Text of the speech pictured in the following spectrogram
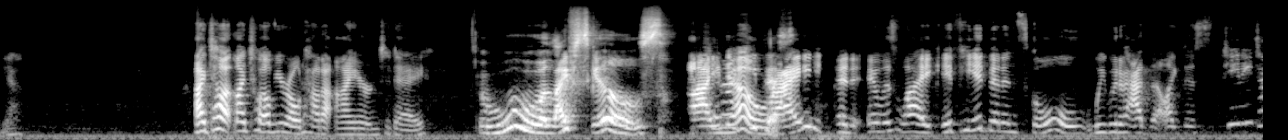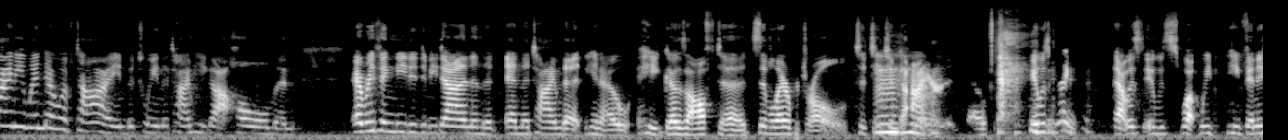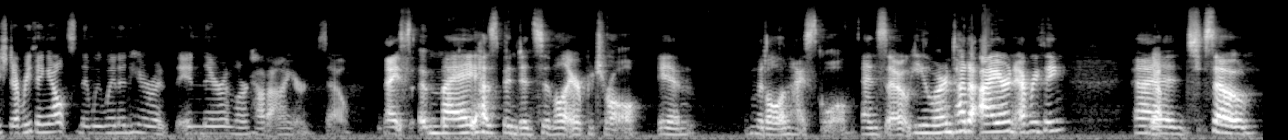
Yeah. I taught my 12 year old how to iron today. Ooh, life skills. I Can know, this? right? And it was like if he had been in school, we would have had that like this teeny tiny window of time between the time he got home and everything needed to be done and the and the time that, you know, he goes off to Civil Air Patrol to teach him to Mhm. iron. So it was great. That was it was what we he finished everything else and then we went in here and in there and learned how to iron. So Nice. My husband did Civil Air Patrol in middle and high school. And so he learned how to iron everything. And so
